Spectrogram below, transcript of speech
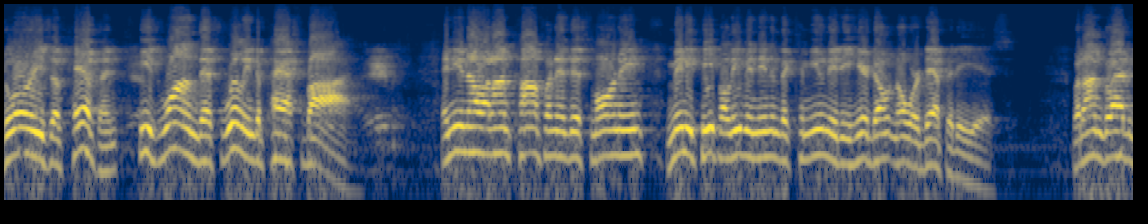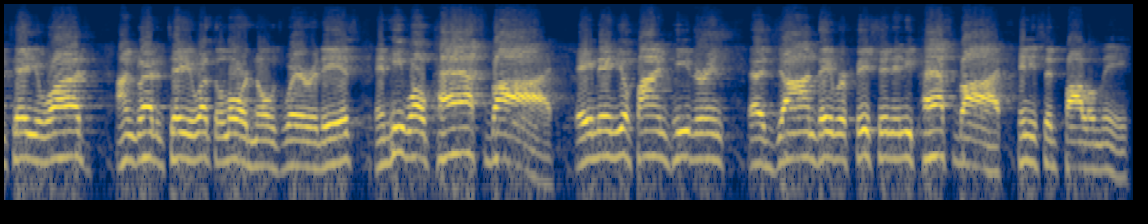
glories of heaven. He's one that's willing to pass by. Amen. And you know what? I'm confident this morning, many people, even in the community here, don't know where deputy is. But I'm glad to tell you what. I'm glad to tell you what the Lord knows where it is, and He will pass by. Amen. You'll find Peter and uh, John, they were fishing, and he passed by, and he said, Follow me.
